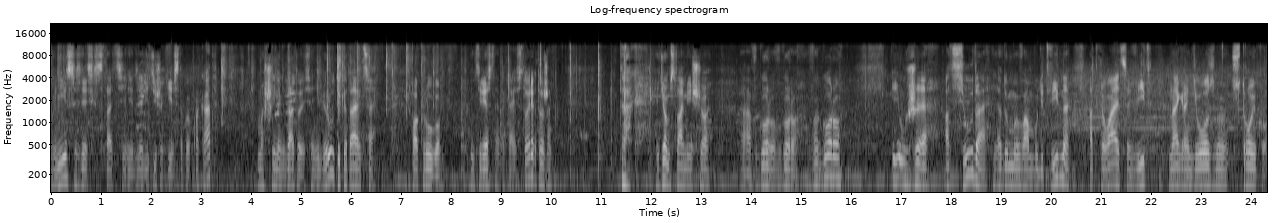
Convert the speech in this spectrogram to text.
вниз. Здесь, кстати, для детишек есть такой прокат машинок, да, то есть они берут и катаются по кругу. Интересная такая история тоже. Так, идем с вами еще а, в гору, в гору, в гору. И уже отсюда, я думаю, вам будет видно, открывается вид на грандиозную стройку.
